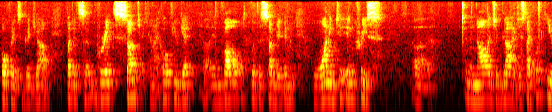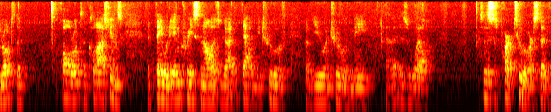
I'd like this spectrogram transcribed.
Hopefully it's a good job. But it's a great subject, and I hope you get uh, involved with the subject and wanting to increase uh, in the knowledge of God, just like what he wrote to the, Paul wrote to the Colossians, that they would increase the knowledge of God, that that would be true of, of you and true of me uh, as well. So this is part two of our study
